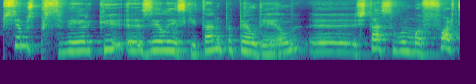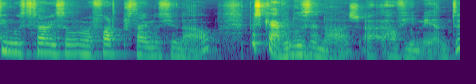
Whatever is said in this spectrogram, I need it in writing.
precisamos perceber que eh, Zelensky está no papel dele, eh, está sob uma forte emoção e sob uma forte pressão emocional, mas cabe-nos a nós, obviamente,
